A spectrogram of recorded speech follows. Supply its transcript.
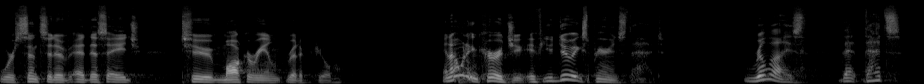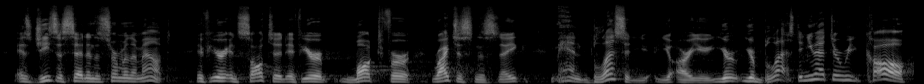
we're sensitive at this age to mockery and ridicule. And I want to encourage you, if you do experience that, realize that that's, as Jesus said in the Sermon on the Mount, if you're insulted, if you're mocked for righteousness' sake, man, blessed are you. You're, you're blessed. And you have to recall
